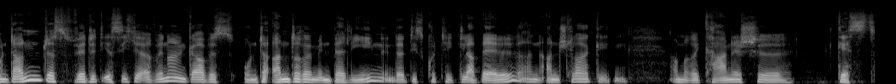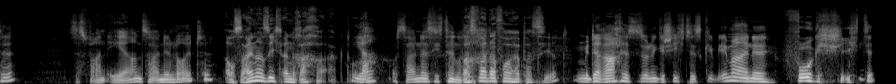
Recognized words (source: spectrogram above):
Und dann, das werdet ihr sicher erinnern, gab es unter anderem in Berlin in der Diskothek Labelle einen Anschlag gegen amerikanische Gäste. Das waren er und seine Leute. Aus seiner Sicht ein Racheakt, oder? Ja, aus seiner Sicht ein Was Rache. war da vorher passiert? Mit der Rache ist so eine Geschichte. Es gibt immer eine Vorgeschichte.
